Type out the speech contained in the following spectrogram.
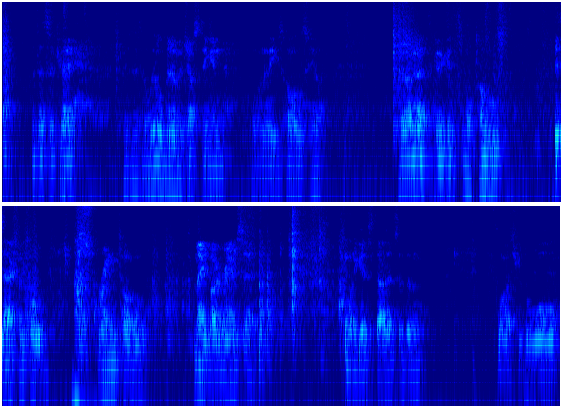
but that's okay because there's a little bit of adjusting in one of these holes here. So I'm gonna have to go get some more toggles. It's actually called spring toggle, made by Ramset. I want to get it started so it doesn't fly through the wall.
